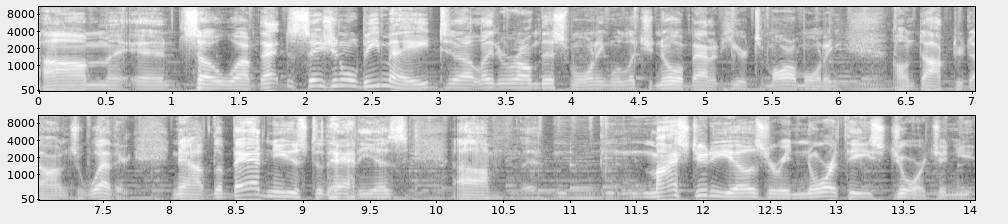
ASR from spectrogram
um, and so uh, that decision will be made uh, later on this morning. We'll let you know about it here tomorrow morning on Dr. Don's Weather. Now, the bad news to that is um, my studios are in Northeast Georgia, and you,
